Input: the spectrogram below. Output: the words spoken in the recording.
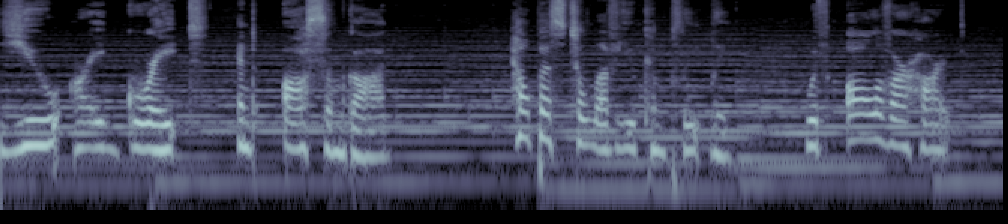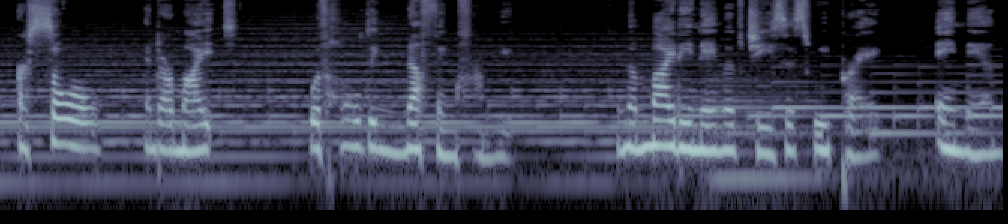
You are a great and awesome God. Help us to love you completely, with all of our heart, our soul, and our might, withholding nothing from you. In the mighty name of Jesus, we pray. Amen.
